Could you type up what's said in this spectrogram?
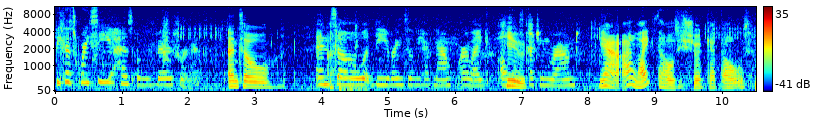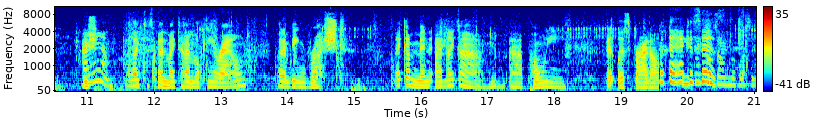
Because Gracie has a very short neck. And so And so the rings that we have now are like almost Huge. touching the ground. Yeah, I like those. You should get those. I am. I like to spend my time looking around, but I'm being rushed. Like a min, I'd like a, a pony bitless bridle. What the heck You is this? on the horse's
